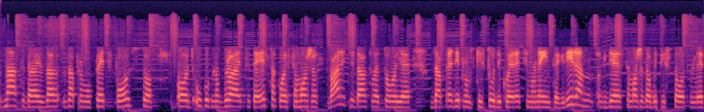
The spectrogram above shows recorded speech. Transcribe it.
zna se da je za, zapravo 5% od ukupnog broja ECTS-a koje se može ostvariti. Dakle, to je za prediplomski studij koji je recimo neintegriran, gdje se može dobiti 180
